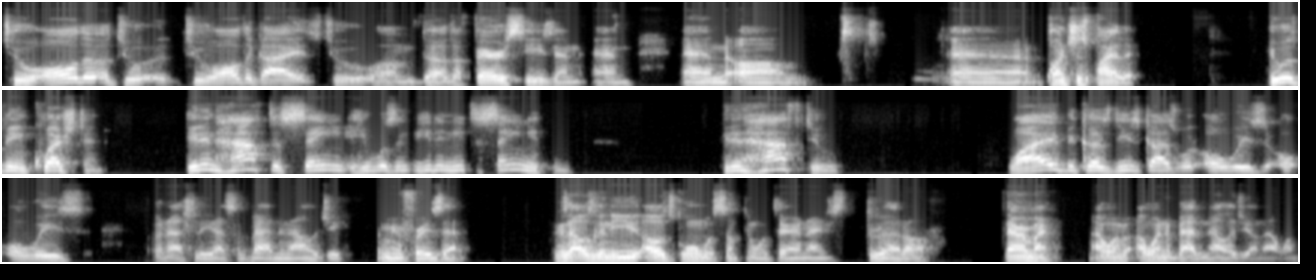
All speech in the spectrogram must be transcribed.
to all the to to all the guys to um, the, the Pharisees and and and um and Pontius Pilate, he was being questioned. He didn't have to say he wasn't he didn't need to say anything. He didn't have to. Why? Because these guys would always, always, and actually, that's a bad analogy. Let me rephrase that. Because I was gonna use, I was going with something with there, and I just threw that off. Never mind. I went, I went a bad analogy on that one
